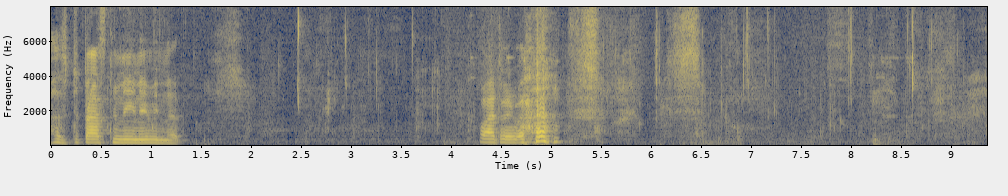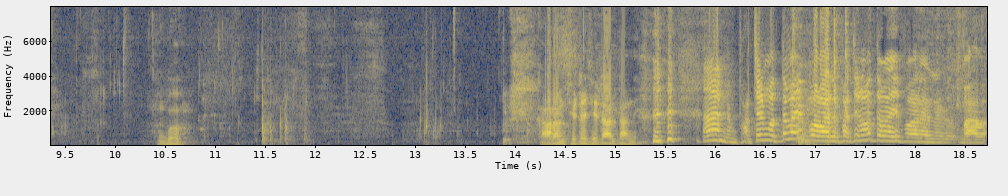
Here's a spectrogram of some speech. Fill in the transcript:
ఫస్ట్ టాస్క్ నేనే విన్నర్ వాటర్ కారం చిట చిట అంటుంది. పచ్చడి మొత్తం అయిపోవాలి పచ్చడి మొత్తం అయిపోవాలి అన్నాడు బాబా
